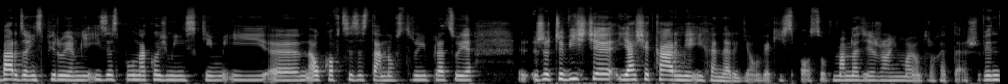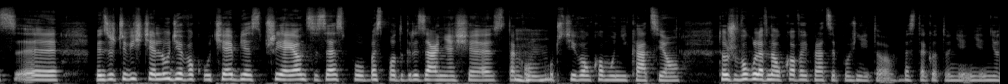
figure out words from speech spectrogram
bardzo inspiruje mnie i zespół na Koźmińskim, i e, naukowcy ze Stanów, z którymi pracuję. Rzeczywiście ja się karmię ich energią w jakiś sposób. Mam nadzieję, że oni moją trochę też. Więc, e, więc rzeczywiście ludzie wokół ciebie, sprzyjający zespół, bez podgryzania się, z taką mhm. uczciwą komunikacją to już w ogóle w naukowej pracy później to bez tego to nie, nie, nie,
